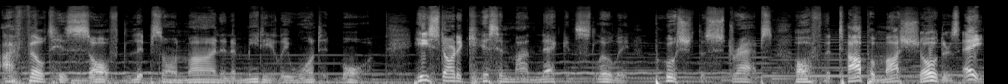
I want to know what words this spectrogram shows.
I felt his soft lips on mine and immediately wanted more. He started kissing my neck and slowly pushed the straps off the top of my shoulders. Hey,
